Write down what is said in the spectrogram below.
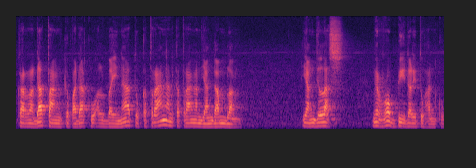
karena datang kepadaku al-bainatu keterangan-keterangan yang gamblang yang jelas min Rabbi dari Tuhanku.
